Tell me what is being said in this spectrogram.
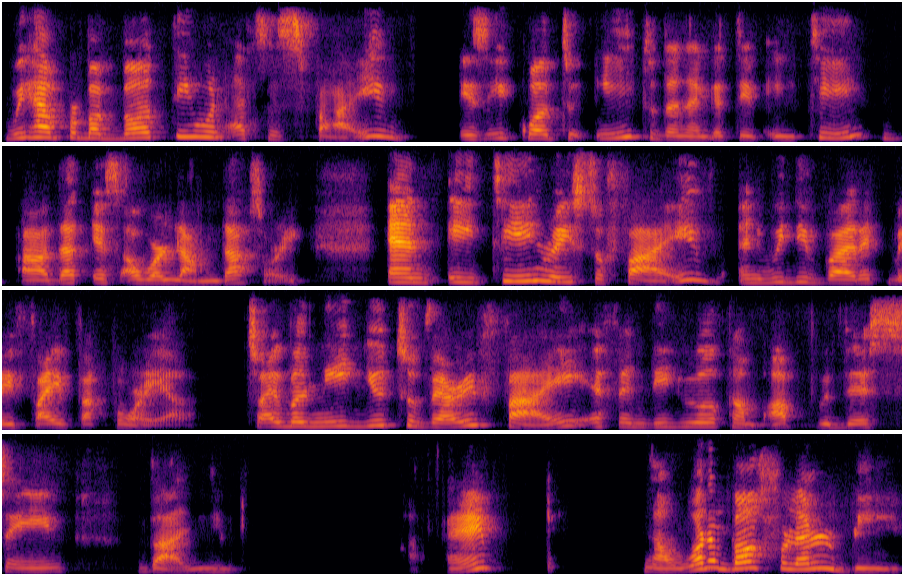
we have probability when x is 5 is equal to e to the negative 18. Uh, that is our lambda, sorry. And 18 raised to 5, and we divide it by 5 factorial. So I will need you to verify if indeed we will come up with this same value. Okay? Now, what about for letter B?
